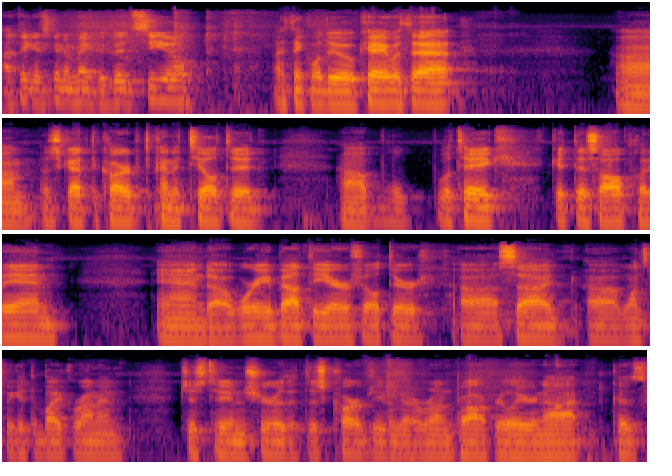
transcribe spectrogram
I think it's gonna make a good seal. I think we'll do okay with that. Um, I just got the carb kind of tilted. Uh, we'll, we'll, take, get this all put in and uh, worry about the air filter uh, side uh, once we get the bike running just to ensure that this carb's even going to run properly or not because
